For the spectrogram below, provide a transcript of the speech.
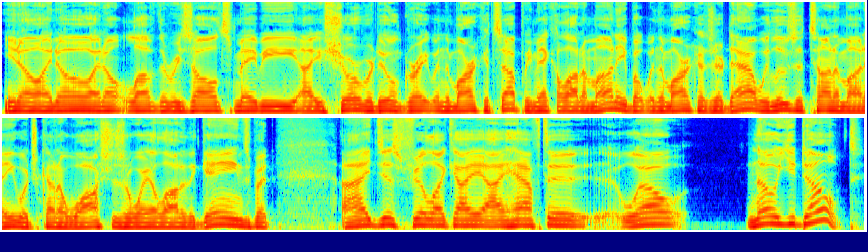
you know, I know I don't love the results. Maybe I sure we're doing great when the market's up. We make a lot of money, but when the markets are down, we lose a ton of money, which kind of washes away a lot of the gains. But I just feel like I, I have to, well, no, you don't.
